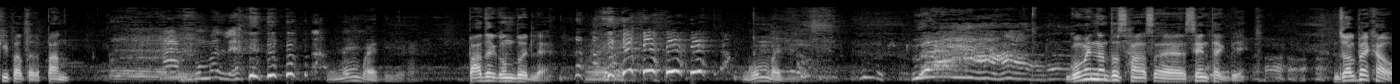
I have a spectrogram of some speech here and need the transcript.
কি পাতার? পান। পাদের গন্ধ এলে ঘুম ভাজি গমের না তো সেন থাকবে। জলপাই খাও।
